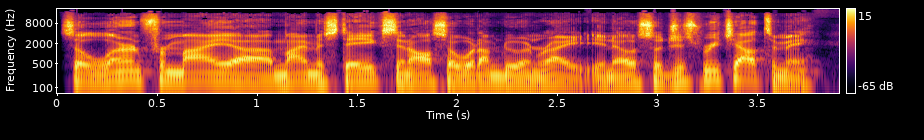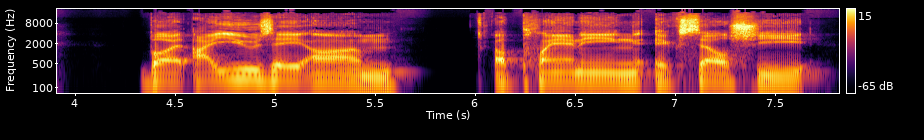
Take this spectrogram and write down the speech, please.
So learn from my, uh, my mistakes and also what I'm doing right, you know? So just reach out to me. But I use a, um, a planning Excel sheet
